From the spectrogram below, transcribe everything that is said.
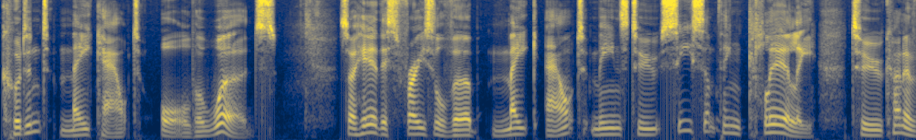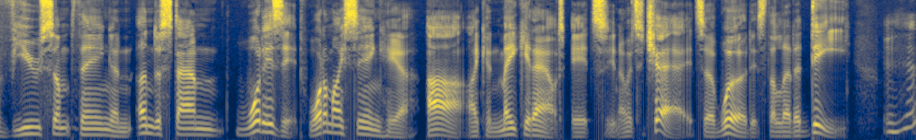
couldn't make out all the words. So here, this phrasal verb make out means to see something clearly, to kind of view something and understand what is it? What am I seeing here? Ah, I can make it out. It's, you know, it's a chair, it's a word, it's the letter D. 嗯哼，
